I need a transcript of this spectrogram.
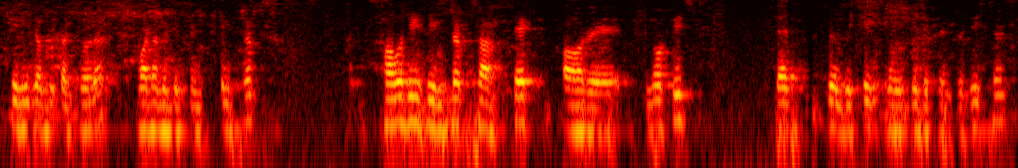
series of the controller, what are the different interrupts, how these interrupts are set or uh, noticed that will be seen through the different registers.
